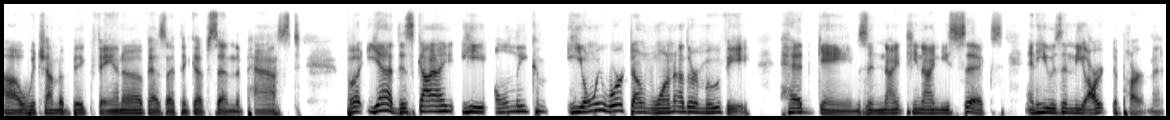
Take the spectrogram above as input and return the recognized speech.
uh, which I'm a big fan of, as I think I've said in the past. But yeah, this guy he only com- he only worked on one other movie, Head Games, in 1996, and he was in the art department.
